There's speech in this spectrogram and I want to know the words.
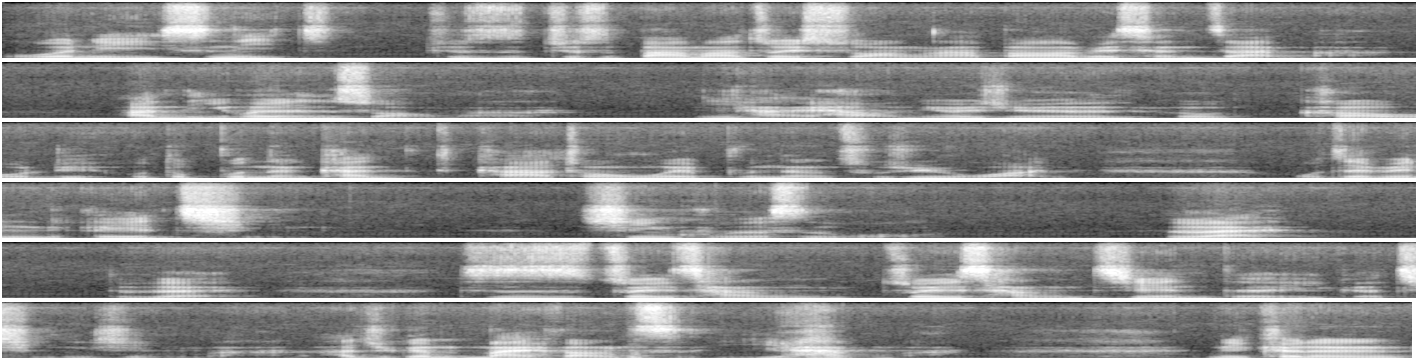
我问你是你就是就是爸妈最爽啊，爸妈被称赞嘛，啊你会很爽吗？你还好，你会觉得我靠我我都不能看卡通，我也不能出去玩，我这边练琴，辛苦的是我，对不对？对不对？这是最常最常见的一个情形嘛，它就跟买房子一样嘛，你可能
